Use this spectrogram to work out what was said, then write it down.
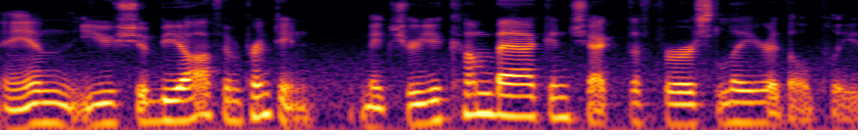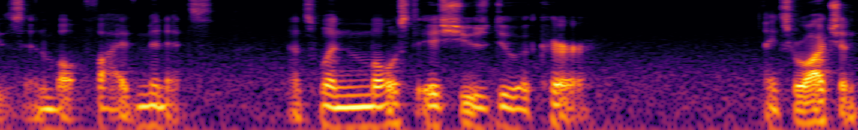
And you should be off and printing. Make sure you come back and check the first layer though, please, in about five minutes. That's when most issues do occur. Thanks for watching.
